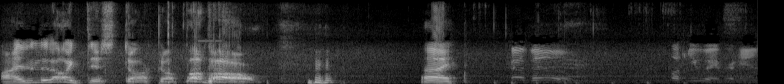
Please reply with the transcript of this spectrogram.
I like this Dr. Bobo! Hi. Kaboom. Fuck you, Abraham.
